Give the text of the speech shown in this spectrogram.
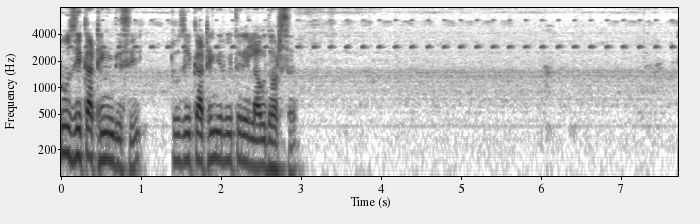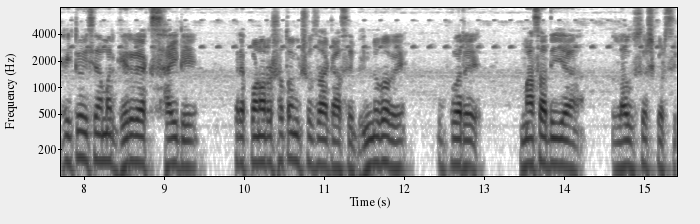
টু জি কাটিং দিছি, টু জি কাটিংয়ের ভিতরে লাউ ধরছে। এইটা হয়েছে আমার ঘেরের এক সাইডে প্রায় পনেরো শতাংশ জায়গা আছে ভিন্নভাবে। উপরে মাছা দিয়া লাউ চাষ করছি,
